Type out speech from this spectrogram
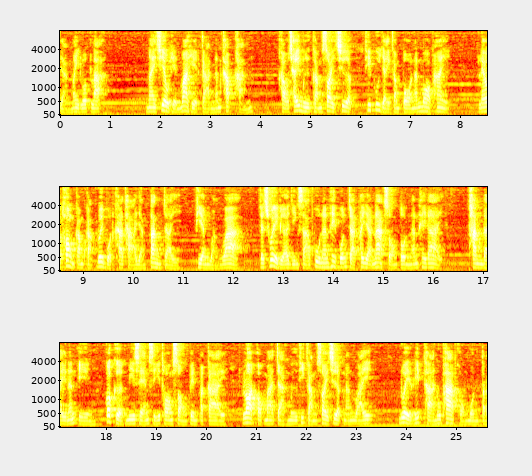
อย่างไม่ลดละ นายเชี่ยวเห็นว่าเหตุการณ์นั้นคับขัน เขาใช้มือกำสร้อยเชือกที่ผู้ใหญ่กำปอนั้นมอบให้ แล้วท่องกำกับด้วยบทคาถาอย่างตั้งใจ เพียงหวังว่าจะช่วยเหลือหญิงสาวผู้นั้นให้พ้นจากพญานาคสองตนนั้นให้ได้ ทันใดนั้นเองก็เกิดมีแสงสีทองส่องเป็นประกาย ลอดออกมาจากมือที่กำสร้อยเชือกนั้นไว้ ด้วยฤทธานุภาพของมนตร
